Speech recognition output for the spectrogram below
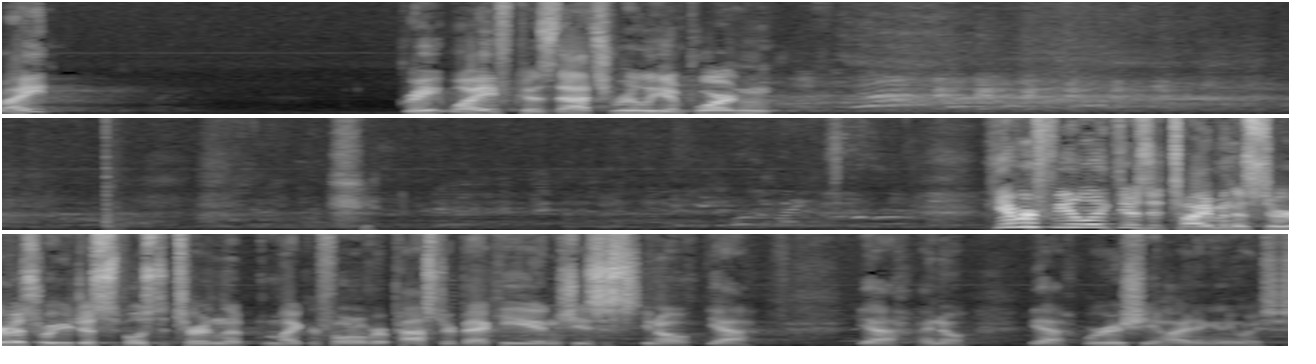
right? Great wife, because that's really important. Ever feel like there's a time in the service where you're just supposed to turn the microphone over to Pastor Becky and she's just, you know, yeah, yeah, I know. Yeah, where is she hiding, anyways?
